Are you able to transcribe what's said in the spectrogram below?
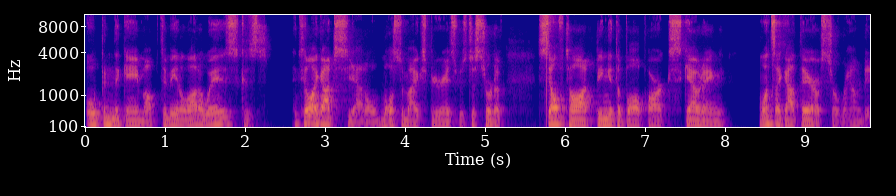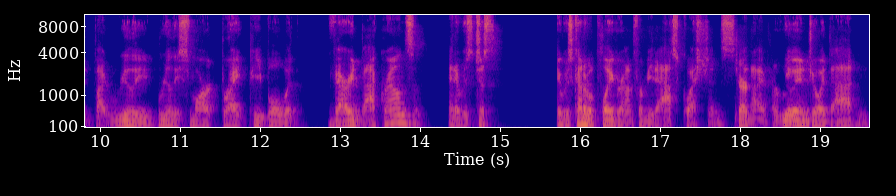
opened the game up to me in a lot of ways because until i got to seattle most of my experience was just sort of self-taught being at the ballpark scouting once i got there i was surrounded by really really smart bright people with varied backgrounds and it was just it was kind of a playground for me to ask questions. Sure. And I really enjoyed that. And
